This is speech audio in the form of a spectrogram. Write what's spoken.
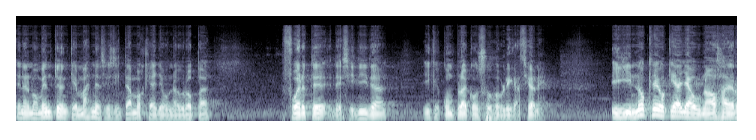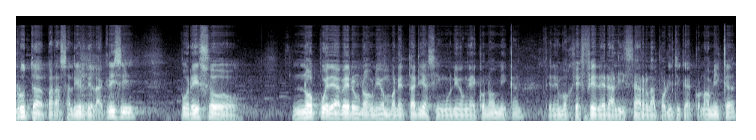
en el momento en que más necesitamos que haya una Europa fuerte, decidida y que cumpla con sus obligaciones. Y no creo que haya una hoja de ruta para salir de la crisis, por eso no puede haber una unión monetaria sin unión económica. Tenemos que federalizar la política económica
